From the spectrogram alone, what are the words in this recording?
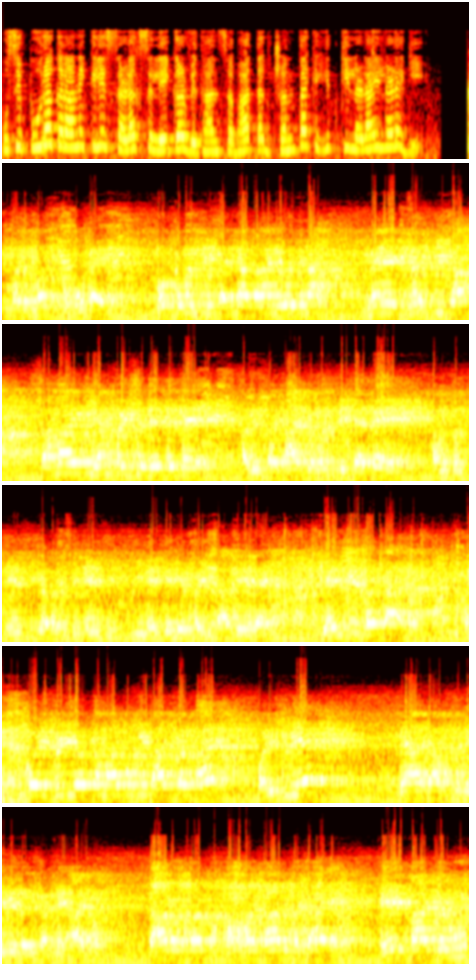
उसे पूरा कराने के लिए सड़क से लेकर विधानसभा तक जनता के हित की लड़ाई लड़ेगी। हो गए। मुख्यमंत्री कन्यादान योजना में एक गृहस्थी का सामान की हम पैसे देते थे। अभी सरकार के मंत्री कहते हैं, हम तो देसी और विदेशी पीने के लिए पैसा दे रहे हैं। केंद्रीय सरकार कोई वीडियो तम्बाकू की बात करता है और इसलिए मैं आज आपसे निवेदन करने आया हूँ। चारों तरफ़ हाहाकार मचाए। एक बात ज़रूर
